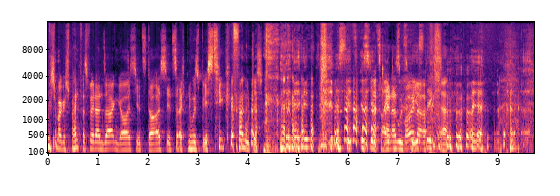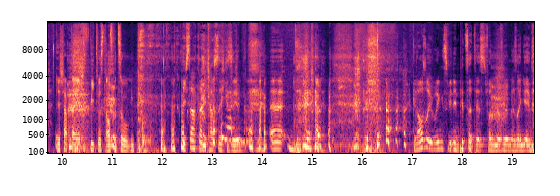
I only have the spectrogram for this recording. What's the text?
ich mal gespannt, was wir dann sagen. Ja, ist jetzt da, ist jetzt echt ein USB-Stick. vermutlich. ist jetzt, ist jetzt Kleiner ein Spoiler. USB-Stick. Ja. Ich habe da jetzt Videos drauf gezogen. Ich sag dann, ich hab's nicht gesehen. Äh, Genauso übrigens wie den Pizzatest von Löffelmesser Game.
